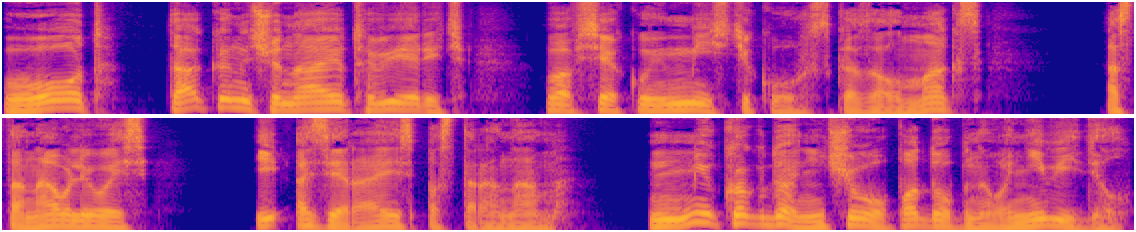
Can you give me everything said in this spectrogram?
«Вот, так и начинают верить во всякую мистику», — сказал Макс, останавливаясь и озираясь по сторонам. «Никогда ничего подобного не видел».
